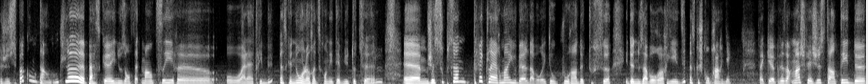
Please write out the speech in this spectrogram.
je suis pas contente, là, parce qu'ils nous ont fait mentir euh, à la tribu, parce que nous, on leur a dit qu'on était venus toutes seules. Euh, je soupçonne très clairement Yubel d'avoir été au courant de tout ça et de nous avoir rien dit, parce que je comprends rien. Fait que présentement, je fais juste tenter de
